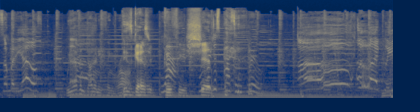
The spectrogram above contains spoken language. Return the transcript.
somebody else. we haven't done anything wrong. These guys are Yeah, goofy as We were just passing through. Oh, a likely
